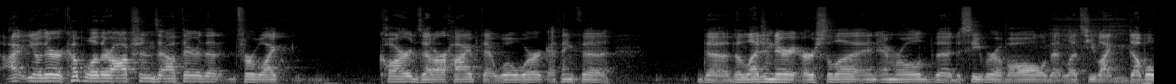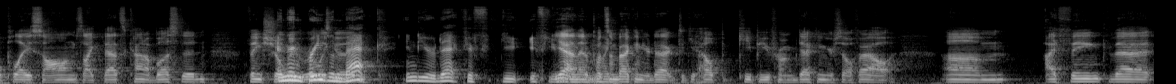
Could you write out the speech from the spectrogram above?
I you know there are a couple other options out there that for like cards that are hyped that will work. I think the the the legendary Ursula and Emerald, the Deceiver of All, that lets you like double play songs. Like that's kind of busted. I think she'll and then brings really them good. back into your deck if you if you Yeah, and then it puts like- them back in your deck to ke- help keep you from decking yourself out. Um, I think that,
